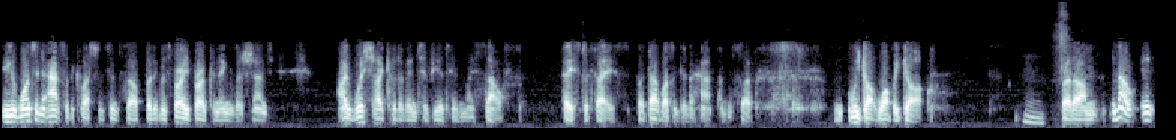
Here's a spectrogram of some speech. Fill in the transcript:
he wanted to answer the questions himself, but it was very broken English, and I wish I could have interviewed him myself, face to face, but that wasn't going to happen. So we got what we got. Hmm. But um, no, it,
